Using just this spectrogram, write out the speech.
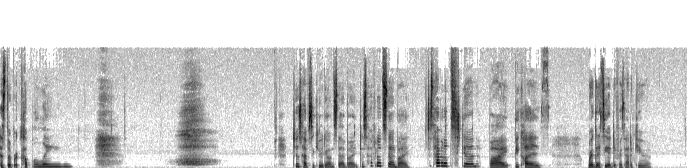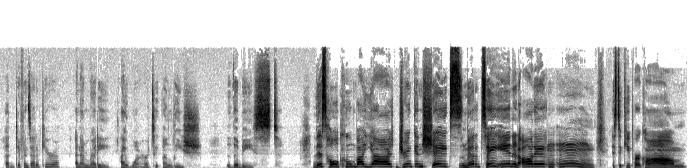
is the recoupling. Just have security on standby. Just have it on standby. Just have it on standby because we're going to see a different side of Kyra. A different side of Kyra. And I'm ready. I want her to unleash the beast. This whole kumbaya, drinking shakes, meditating, and all that, mm-mm, is to keep her calm.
